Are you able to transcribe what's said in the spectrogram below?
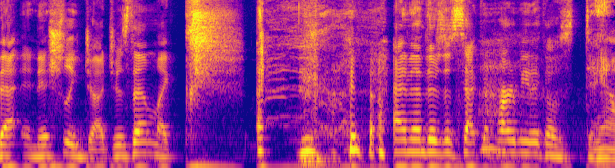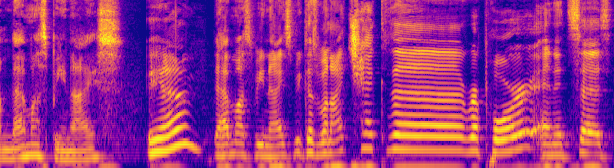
that initially judges them like, and then there's a second part of me that goes, damn, that must be nice. Yeah. That must be nice because when I check the report and it says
